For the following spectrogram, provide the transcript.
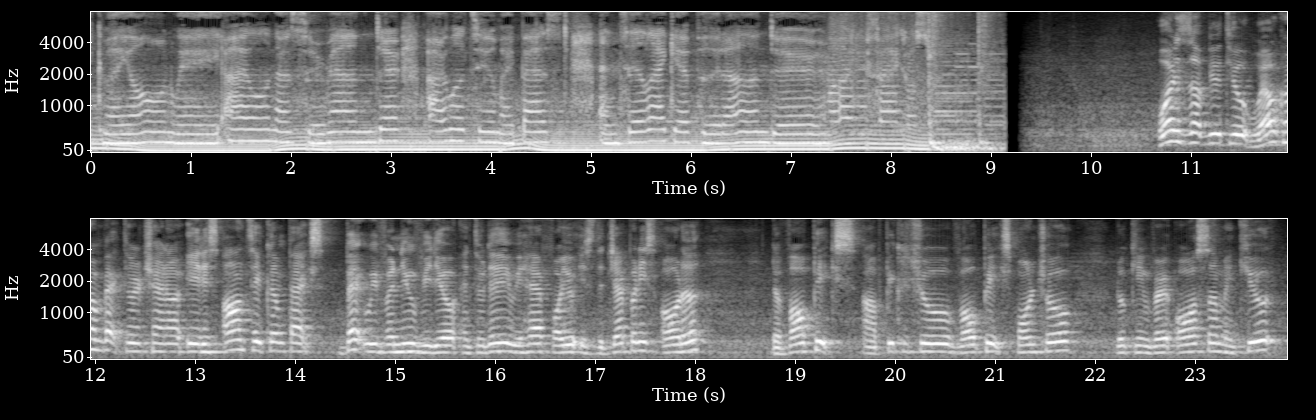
make my own way. I will not surrender. I will do my best until I get put under. What is up YouTube? Welcome back to the channel. It is Untaken Packs back with a new video and today we have for you is the Japanese order the Vulpix uh, Pikachu Vulpix Poncho looking very awesome and cute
